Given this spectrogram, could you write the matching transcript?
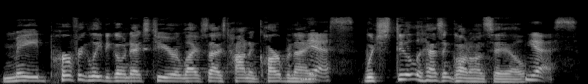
made perfectly to go next to your life-sized Han and Carbonite. Yes. Which still hasn't gone on sale. Yes.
